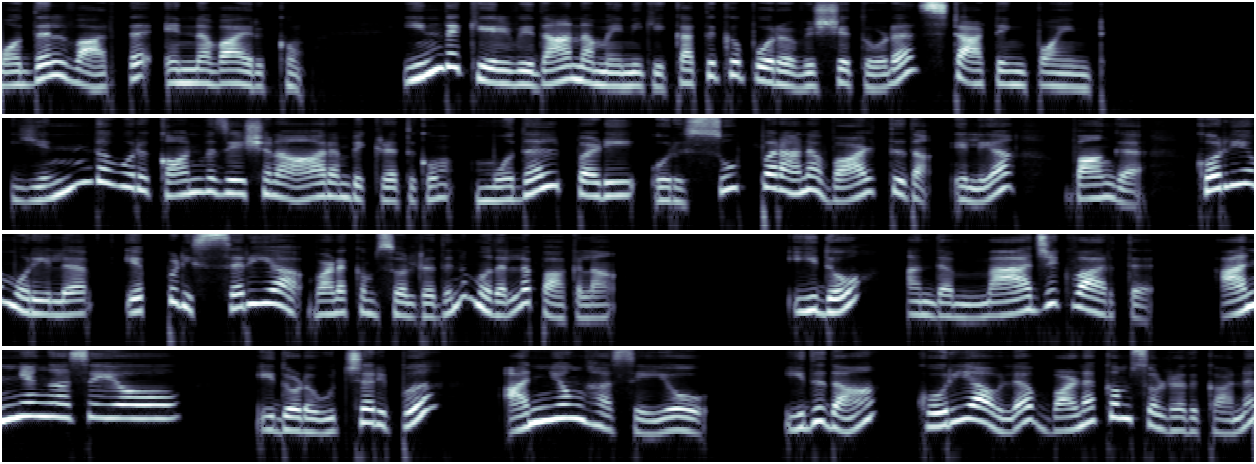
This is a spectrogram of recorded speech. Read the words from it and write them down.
முதல் வார்த்தை என்னவா இருக்கும்? இந்த கேள்விதான் நம்ம இன்னைக்கு கத்துக்க போற விஷயத்தோட ஸ்டார்டிங் பாயிண்ட் எந்த ஒரு கான்வர்சேஷனை ஆரம்பிக்கிறதுக்கும் முதல் படி ஒரு சூப்பரான வாழ்த்து தான் இல்லையா? வாங்க கொரிய முறையில எப்படி சரியா வணக்கம் சொல்றதுன்னு முதல்ல பார்க்கலாம். இதோ அந்த மேஜிக் வார்த்தை. அன்யங் ஹசையோ இதோட உச்சரிப்பு அன்யோங் ஹசையோ இதுதான் கொரியாவுல வணக்கம் சொல்றதுக்கான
